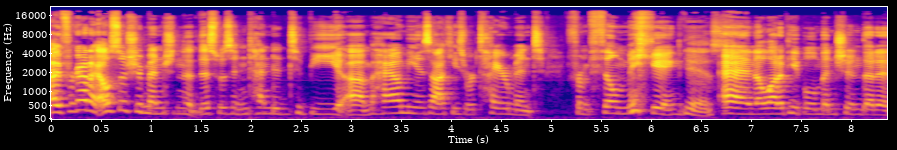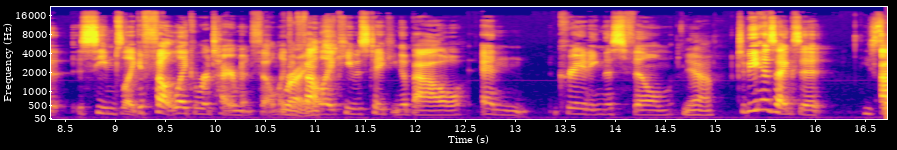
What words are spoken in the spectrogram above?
I forgot. I also should mention that this was intended to be um, Hayao Miyazaki's retirement from filmmaking. Yes. And a lot of people mentioned that it seemed like it felt like a retirement film. Like it felt like he was taking a bow and creating this film Yeah. to be his exit. He said,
